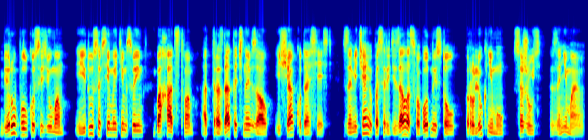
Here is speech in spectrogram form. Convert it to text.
беру булку с изюмом и иду со всем этим своим богатством от раздаточной в зал, ища куда сесть. Замечаю посреди зала свободный стол, рулю к нему, сажусь, занимаю.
